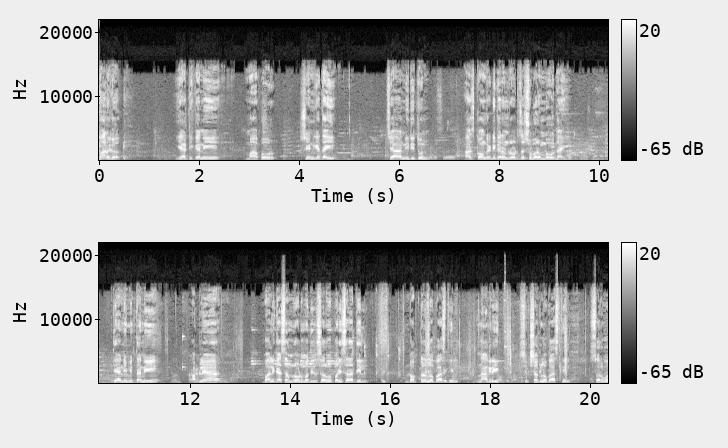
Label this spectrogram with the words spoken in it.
मार्ग. या ठिकाणी महापौर च्या निधीतून आज काँक्रिटीकरण रोडचा शुभारंभ होत आहे. त्या निमित्ताने आपल्या बालिकाश्रम रोडमधील सर्व परिसरातील डॉक्टर लोक असतील नागरिक शिक्षक लोक असतील सर्व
